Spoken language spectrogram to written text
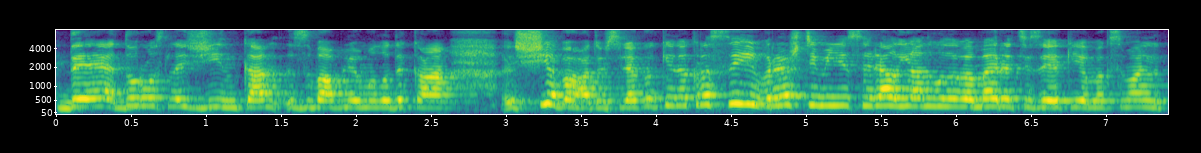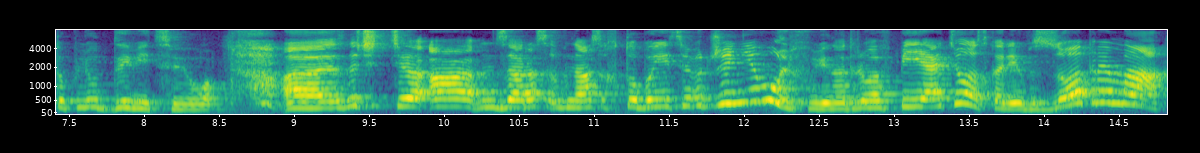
де доросла жінка зваблює молодика. Ще багато всілякої кінокраси. І врешті міні-серіал Янголи в Америці, за який я максимально топлю. Дивіться його. А, значить, а зараз в нас хто боїться Вірджинії Вульф? Він отримав 5 оскарів, зокрема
